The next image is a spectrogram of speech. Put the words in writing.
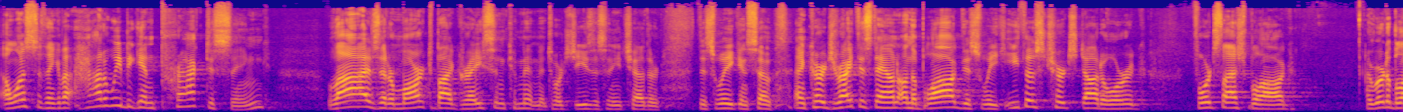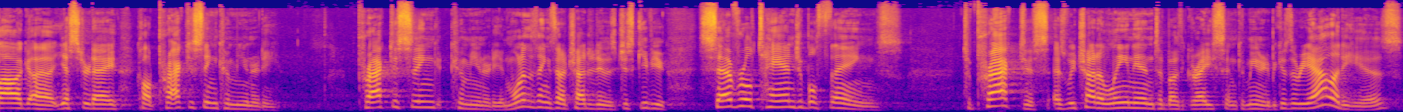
I want us to think about how do we begin practicing lives that are marked by grace and commitment towards Jesus and each other this week. And so I encourage you, write this down on the blog this week, ethoschurch.org forward slash blog. I wrote a blog uh, yesterday called Practicing Community. Practicing Community. And one of the things that I tried to do is just give you several tangible things to practice as we try to lean into both grace and community. Because the reality is,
